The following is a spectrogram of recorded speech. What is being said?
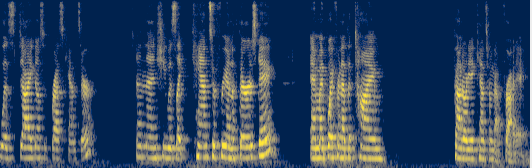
was diagnosed with breast cancer. And then she was like cancer free on a Thursday. And my boyfriend at the time found out he had cancer on that Friday.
